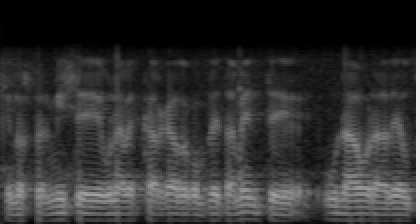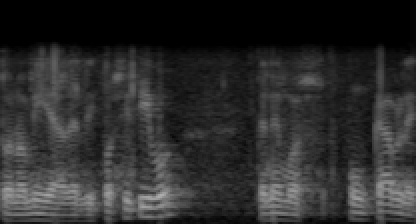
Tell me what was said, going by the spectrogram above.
que nos permite, una vez cargado completamente, una hora de autonomía del dispositivo. Tenemos un cable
